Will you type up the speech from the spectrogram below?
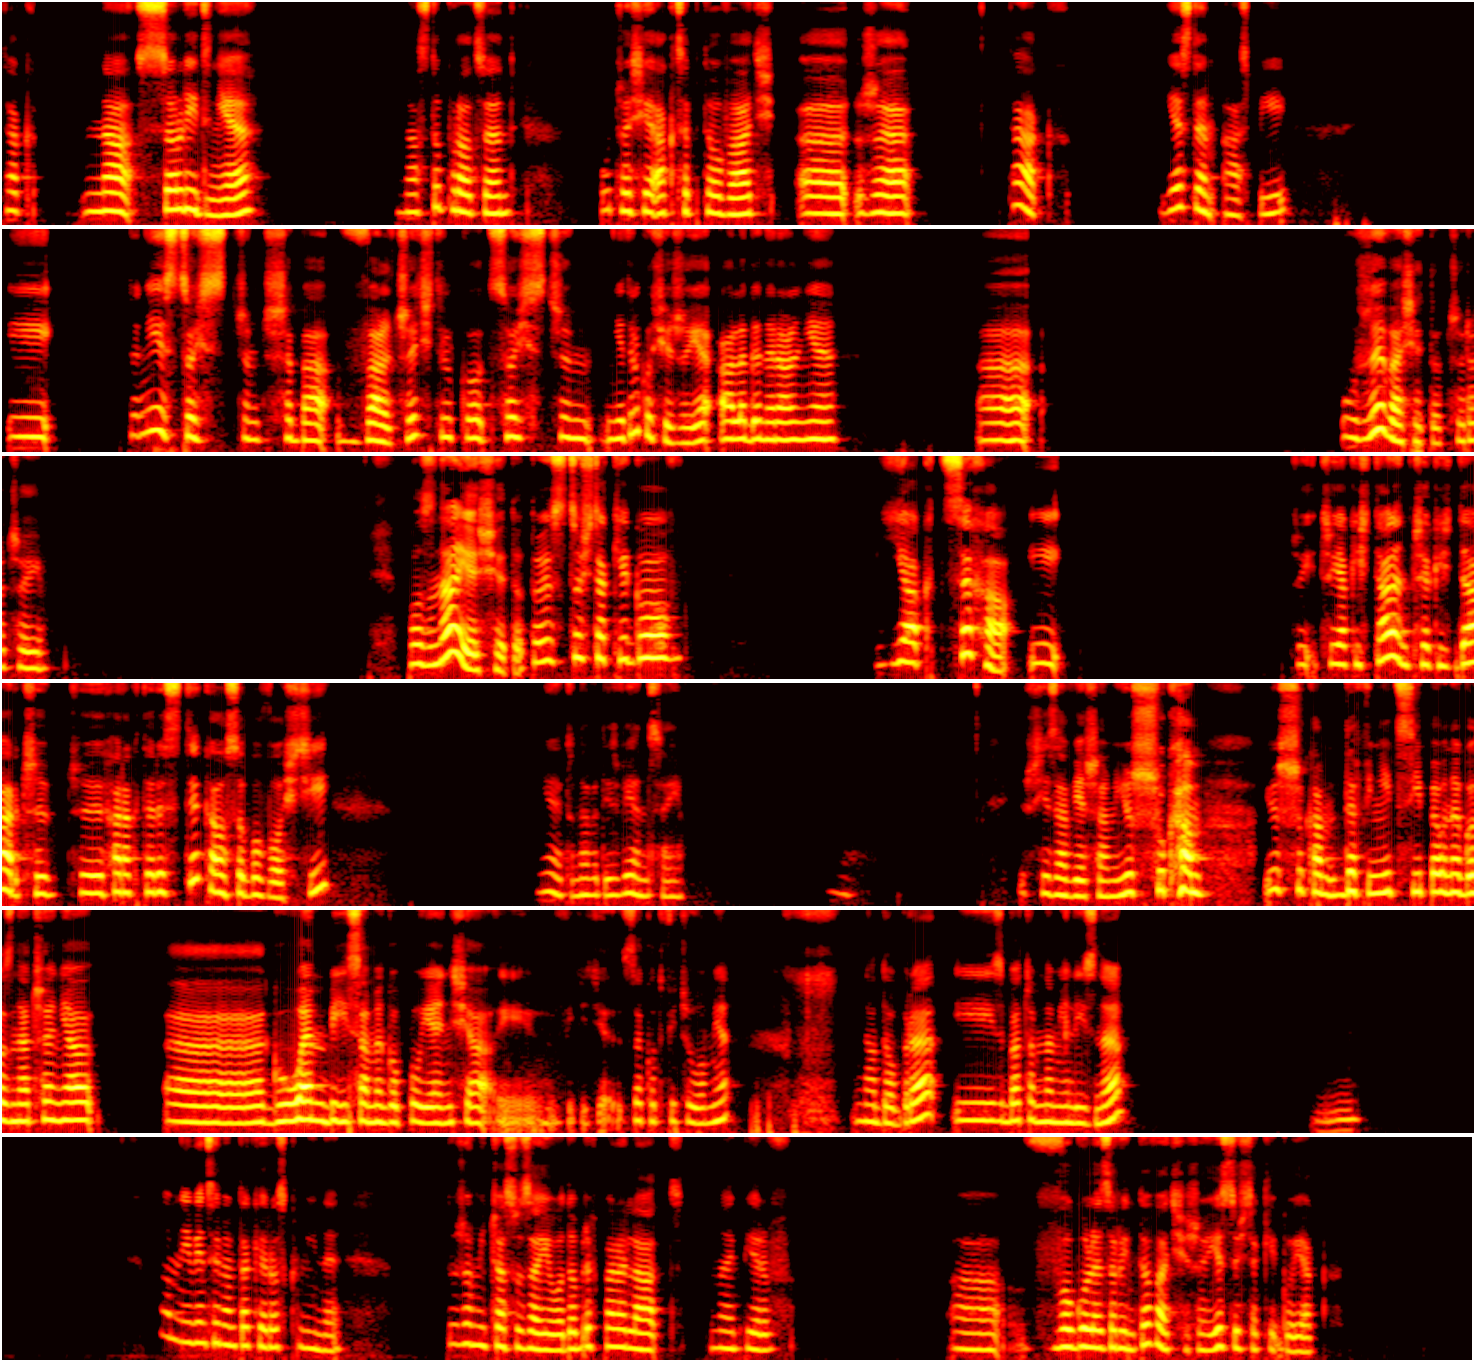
tak na solidnie, na 100% uczę się akceptować, e, że tak, jestem Aspi i to nie jest coś, z czym trzeba walczyć, tylko coś, z czym nie tylko się żyje, ale generalnie e, używa się to, czy raczej poznaje się to. To jest coś takiego jak cecha i czy, czy jakiś talent, czy jakiś dar, czy, czy charakterystyka osobowości. Nie, to nawet jest więcej. Już się zawieszam, już szukam już szukam definicji pełnego znaczenia e, głębi samego pojęcia i widzicie, zakotwiczyło mnie na dobre i zbaczam na mieliznę. No mniej więcej mam takie rozkminy. Dużo mi czasu zajęło, dobrych parę lat. Najpierw w ogóle zorientować się, że jest coś takiego jak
